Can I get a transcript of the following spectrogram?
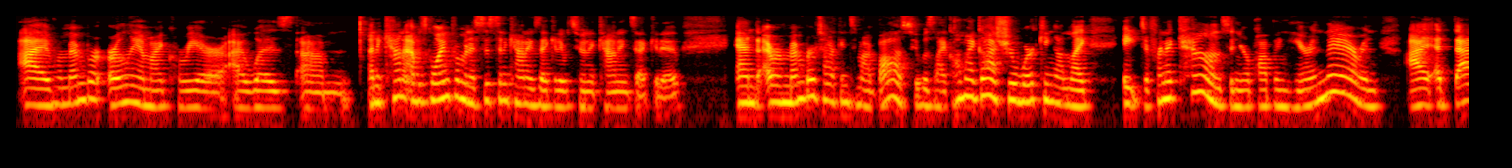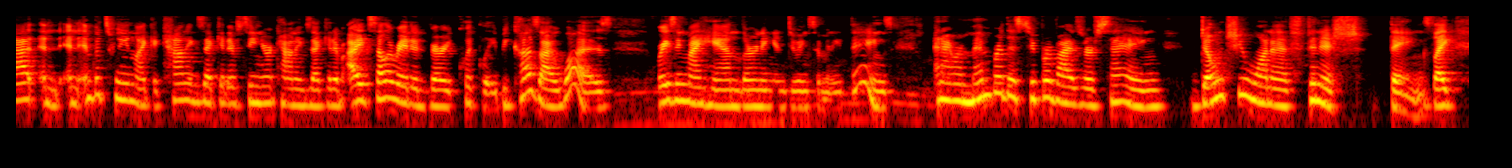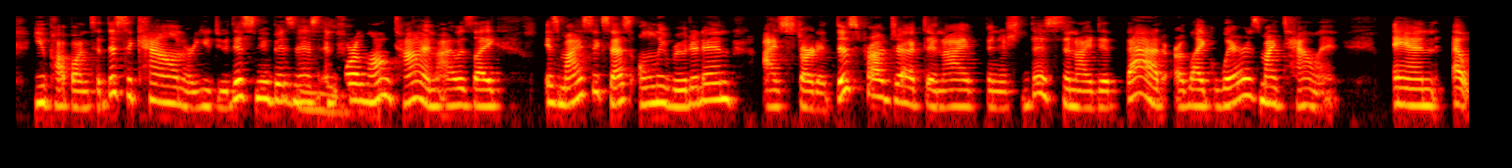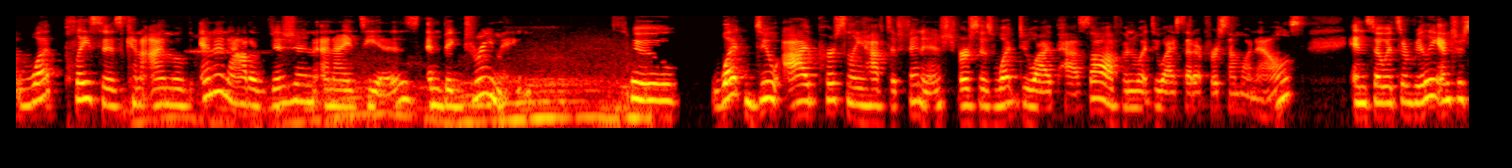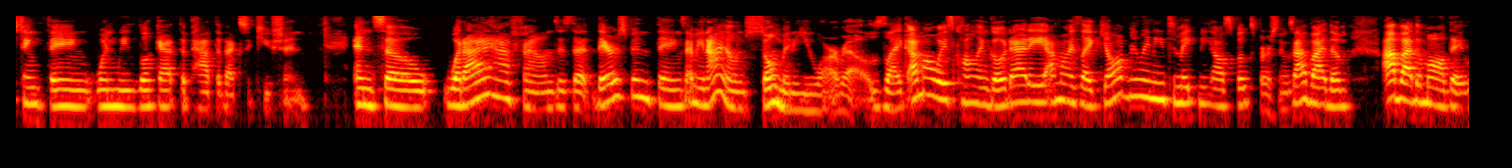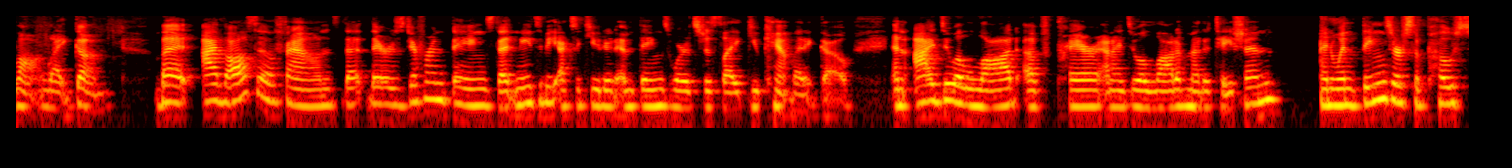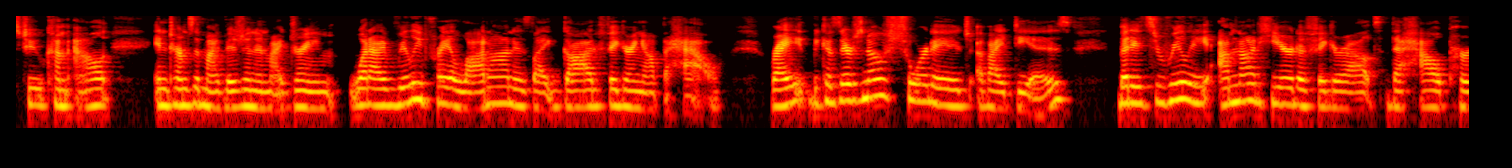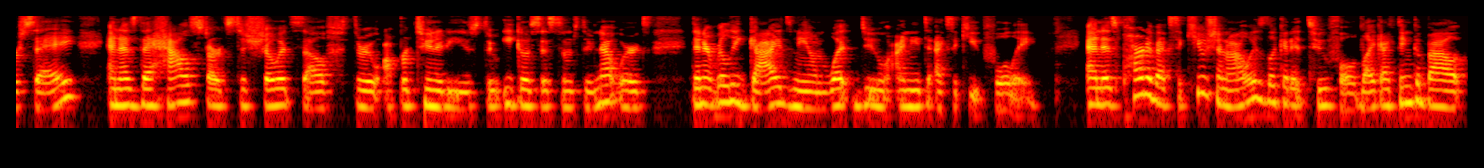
I remember early in my career, I was um, an account. I was going from an assistant account executive to an account executive, and I remember talking to my boss who was like, "Oh my gosh, you're working on like eight different accounts and you're popping here and there." And I at that and and in between like account executive, senior account executive, I accelerated very quickly because I was raising my hand, learning and doing so many things. And I remember the supervisor saying, "Don't you want to finish things like you pop onto this account or you do this new business mm-hmm. and mm. for a long time i was like is my success only rooted in I started this project and I finished this and I did that? Or like, where is my talent? And at what places can I move in and out of vision and ideas and big dreaming to what do I personally have to finish versus what do I pass off and what do I set up for someone else? And so it's a really interesting thing when we look at the path of execution. And so, what I have found is that there's been things. I mean, I own so many URLs. Like, I'm always calling GoDaddy. I'm always like, y'all really need to make me y'all spokesperson because I buy them. I buy them all day long, like gum. But I've also found that there's different things that need to be executed and things where it's just like you can't let it go. And I do a lot of prayer and I do a lot of meditation. And when things are supposed to come out in terms of my vision and my dream, what I really pray a lot on is like God figuring out the how, right? Because there's no shortage of ideas, but it's really, I'm not here to figure out the how per se. And as the how starts to show itself through opportunities, through ecosystems, through networks, then it really guides me on what do I need to execute fully. And as part of execution, I always look at it twofold. Like I think about,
